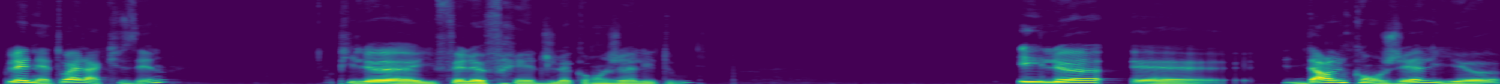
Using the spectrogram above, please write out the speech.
Puis là, il nettoie la cuisine. Puis là, il fait le fridge, le congèle et tout. Et là, euh, dans le congèle, il y a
